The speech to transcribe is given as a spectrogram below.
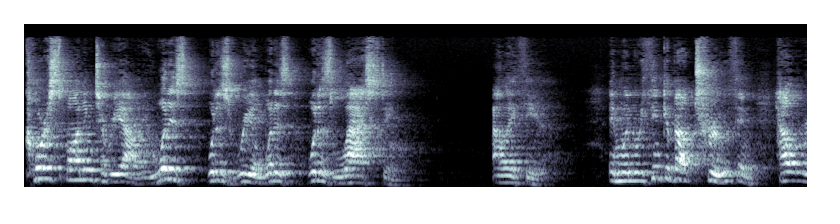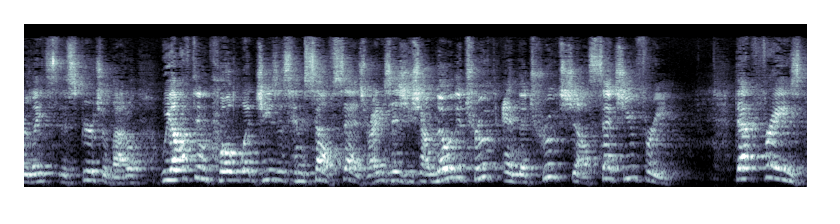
corresponding to reality. What is, what is real? What is, what is lasting? Aletheia. And when we think about truth and how it relates to the spiritual battle, we often quote what Jesus himself says, right? He says, You shall know the truth, and the truth shall set you free. That phrase,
